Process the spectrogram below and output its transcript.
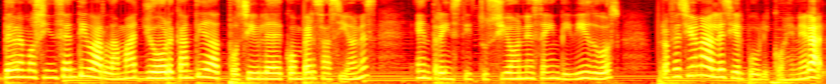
debemos incentivar la mayor cantidad posible de conversaciones entre instituciones e individuos, profesionales y el público general.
